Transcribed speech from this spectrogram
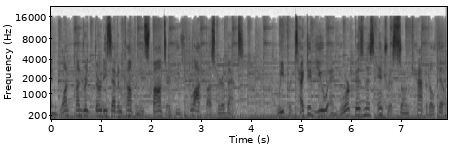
and 137 companies sponsored these blockbuster events. We protected you and your business interests on Capitol Hill,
